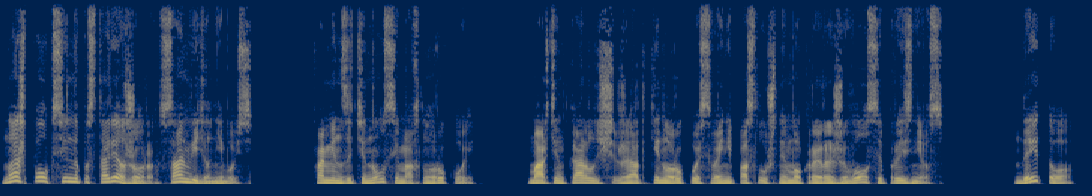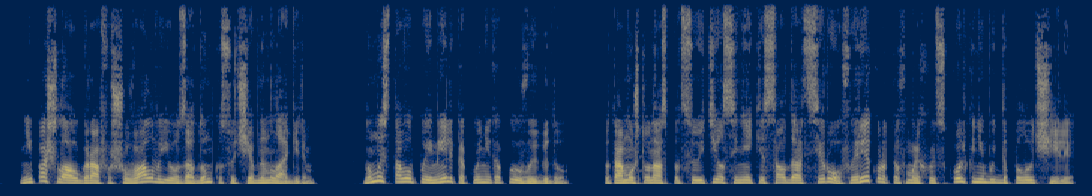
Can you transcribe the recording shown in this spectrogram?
«Наш полк сильно постарел, Жора. Сам видел, небось». Фомин затянулся и махнул рукой. Мартин Карлович же откинул рукой свои непослушные мокрые рыжие волосы и произнес. «Да и то. Не пошла у графа Шувалова его задумка с учебным лагерем. Но мы с того поимели какую-никакую выгоду. Потому что у нас подсуетился некий солдат Серов, и рекрутов мы хоть сколько-нибудь дополучили.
